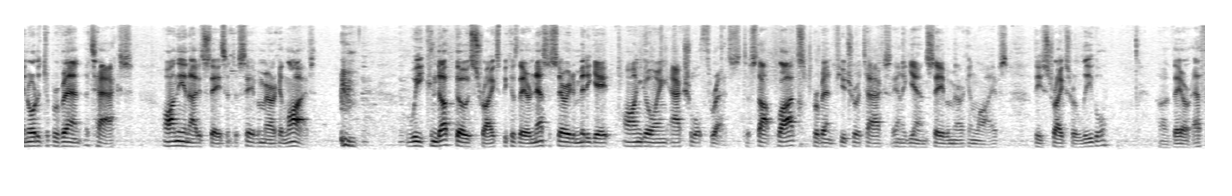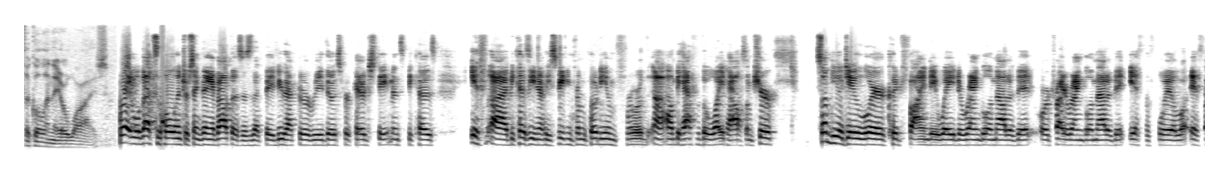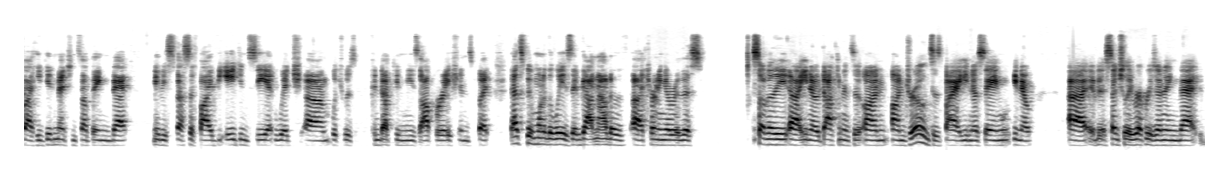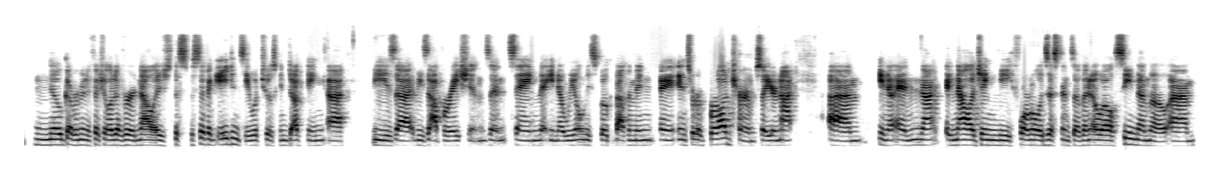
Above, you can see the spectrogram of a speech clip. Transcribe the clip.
in order to prevent attacks on the United States and to save American lives. we conduct those strikes because they are necessary to mitigate ongoing actual threats, to stop plots, prevent future attacks, and again, save American lives. These strikes are legal. Uh, they are ethical and they are wise. Right. Well, that's the whole interesting thing about this is that they do have to read those prepared statements because if uh, because you know he's speaking from the podium for uh, on behalf of the White House, I'm sure some DOJ lawyer could find a way to wrangle him out of it or try to wrangle him out of it if the FOIA if uh, he did mention something that maybe specified the agency at which um, which was conducting these operations. But that's been one of the ways they've gotten out of uh, turning over this some of the you know documents on on drones is by you know saying you know uh, essentially representing that no government official had ever acknowledged the specific agency which was conducting uh, these uh, these operations, and saying that you know we only spoke about them in in sort of broad terms. So you're not um, you know, and not acknowledging the formal existence of an OLC memo. Um,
